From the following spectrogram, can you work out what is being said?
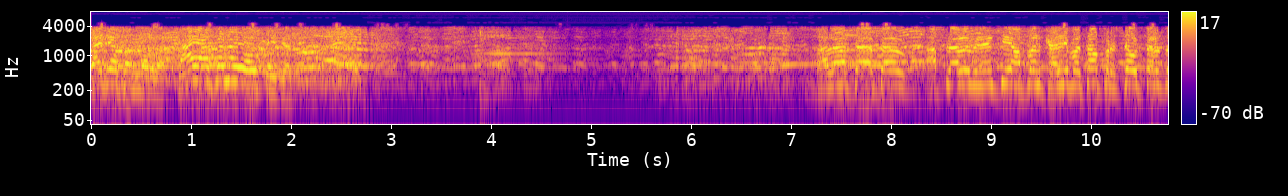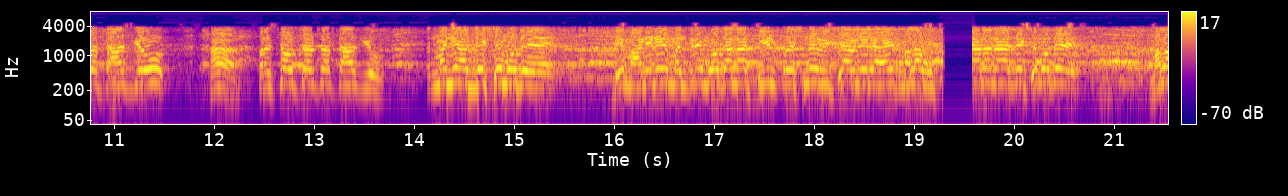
त्याच्या संदर्भात. नाही असं नाही होत त्याच्यात. मला आता आता आपल्याला विनंती आपण खाली बसा प्रश्न उत्तराचा तास घेऊ. हा प्रश्न उत्तराचा तास घेऊ. सन्मान्य अध्यक्ष महोदय मी माननीय मंत्री महोदयांना तीन प्रश्न विचारलेले आहेत. मला उत्तर मिळालं नाही अध्यक्ष महोदय मला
